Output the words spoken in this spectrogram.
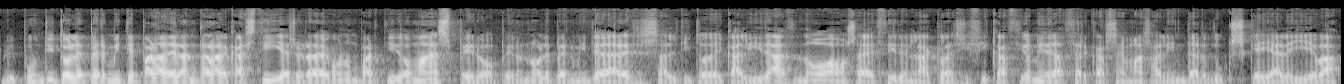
El puntito le permite para adelantar al Castilla, es verdad que con un partido más, pero, pero no le permite dar ese saltito de calidad, ¿no? Vamos a decir, en la clasificación y de acercarse más al Interdux que ya le lleva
